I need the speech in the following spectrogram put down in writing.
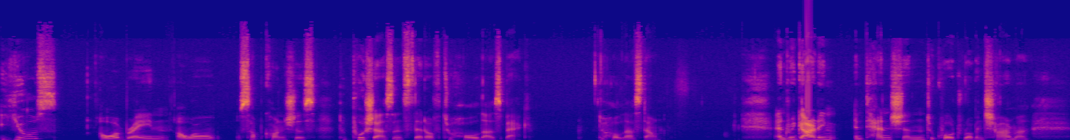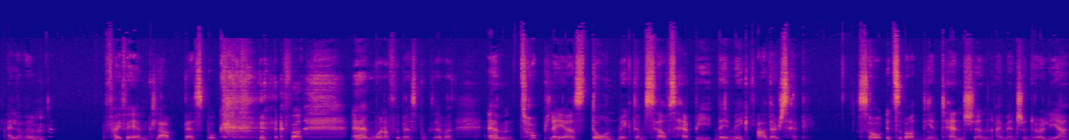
use our brain, our subconscious to push us instead of to hold us back, to hold us down. And regarding intention, to quote Robin Sharma, I love him, 5 a.m. Club, best book ever, um, one of the best books ever. Um, top players don't make themselves happy, they make others happy. So it's about the intention I mentioned earlier.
